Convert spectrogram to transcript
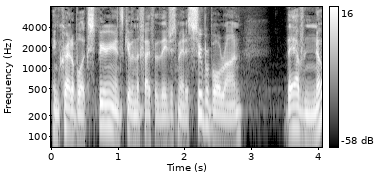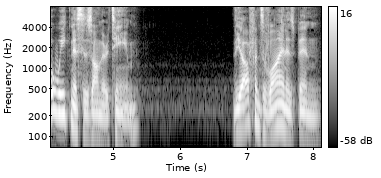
incredible experience, given the fact that they just made a Super Bowl run. They have no weaknesses on their team. The offensive line has been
